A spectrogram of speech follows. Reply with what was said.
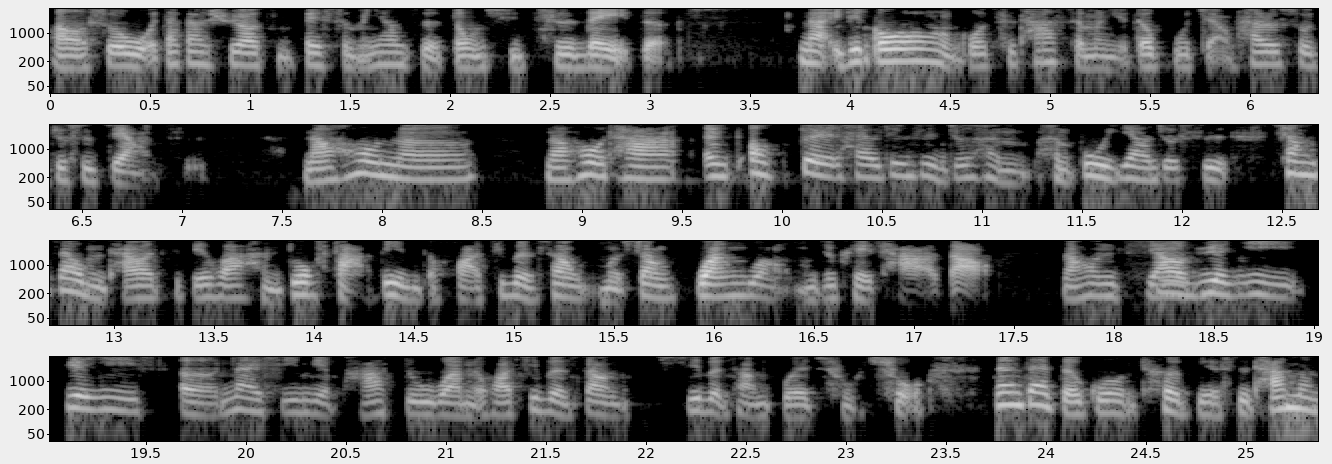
呃，说我大概需要准备什么样子的东西之类的。那已经沟通很多次，他什么也都不讲，他就说就是这样子。然后呢，然后他，嗯，哦，对，还有一件事情就是很很不一样，就是像在我们台湾这边的话，很多法令的话，基本上我们上官网我们就可以查得到。然后你只要愿意愿意呃耐心一点把它读完的话，基本上基本上不会出错。但在德国，特别是他们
